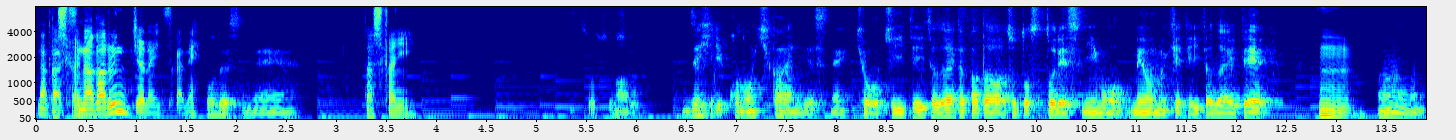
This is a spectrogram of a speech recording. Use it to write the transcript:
なんかつながるんじゃないですかね。そうですね。確かに。そうそうそう。ぜひこの機会にですね今日聞いていただいた方はちょっとストレスにも目を向けていただいて、うん、うん、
